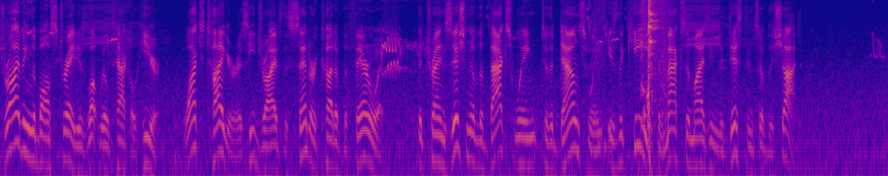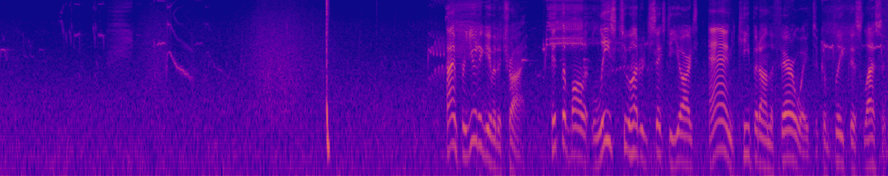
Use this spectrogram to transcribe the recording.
Driving the ball straight is what we'll tackle here. Watch Tiger as he drives the center cut of the fairway. The transition of the backswing to the downswing is the key to maximizing the distance of the shot. Time for you to give it a try. Hit the ball at least 260 yards and keep it on the fairway to complete this lesson.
